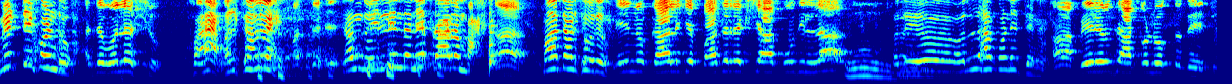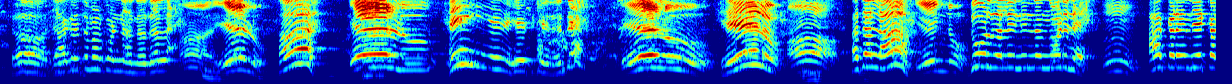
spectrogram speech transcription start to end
ಮೆಟ್ಟಿಕೊಂಡು? ಅದೇ ಒಲೆಸು. ಹೊಲ್ಸಲ್ವೇ ನಂದು ಇಲ್ಲಿಂದನೇ ಪ್ರಾರಂಭ. ಮಾತಾಡಿಸುವುದು. ನೀನು ಕಾಲಿಗೆ ಪಾದರಕ್ಷೆ ಹಾಕುವುದಿಲ್ಲ? ಅದು ಹೊಲ್ಲು ಹಾಕೊಂಡಿದ್ದೇನೆ. ಆ ಬೇರೆಯವ್ರದ್ದು ಹಾಕೊಂಡು ಹೋಗ್ತದೆ ಇದು. ಜಾಗ್ರತೆ ಮಾಡ್ಕೊಂಡು ನಾನು ಅದಲ್ಲ. ಹಾ ಹೇಳು. ಹಾ. ಹೇಳು. ಹೇ ಹೇಸಿಗೆ ಹೇಳು. ಹೇಳು. ಹಾ. ಅದಲ್ಲ ಏನು? ದೂರದಲ್ಲಿ ನಿನ್ನ ನೋಡಿದೆ. ಹ್ಮ್. ಆ ಕಡೆಯಿಂದ ಈ ಕಡೆ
